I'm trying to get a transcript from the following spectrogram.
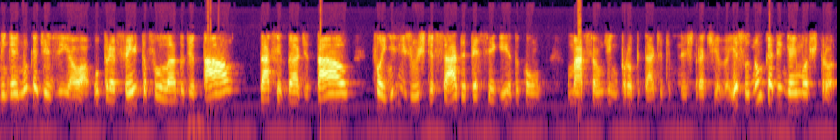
Ninguém nunca dizia, ó, o prefeito fulano de tal, da cidade tal, foi injustiçado e perseguido com uma ação de improbidade administrativa. Isso nunca ninguém mostrou.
